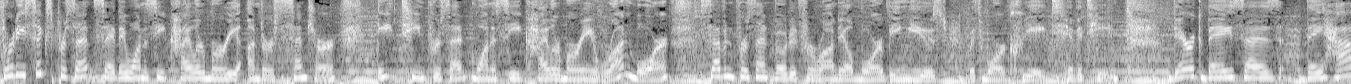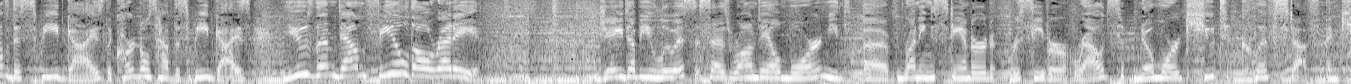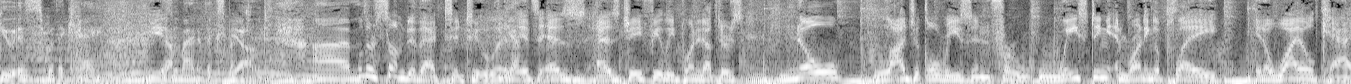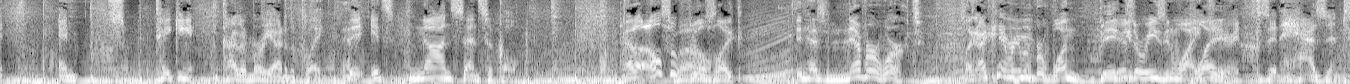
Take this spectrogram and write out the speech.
36% say they want to see Kyler Murray under center. 18% want to see Kyler Murray run more. 7% voted for Rondale Moore being used with more creativity. Derek Bay says they have the speed guys. The Cardinals have the speed guys. Use them downfield already. J.W. Lewis says Rondale Moore needs uh, running standard receiver routes. No more cute cliff stuff. And cute is with a K, Yeah. as you might have expected. Um, Well, there's something to that t- too. Yeah. It's as as Jay Feely pointed out. There's no logical reason for wasting and running a play in a wildcat and taking Kyler Murray out of the play. It- It's nonsensical. And it also Well- feels like it has never worked. Like I can't remember one big. Here's a reason why, play. Jarrett, because it hasn't.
